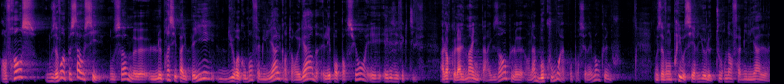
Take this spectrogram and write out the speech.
En France, nous avons un peu ça aussi. Nous sommes euh, le principal pays du regroupement familial quand on regarde les proportions et les effectifs. Alors que l'Allemagne, par exemple, en a beaucoup moins proportionnellement que nous. Nous avons pris au sérieux le tournant familial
